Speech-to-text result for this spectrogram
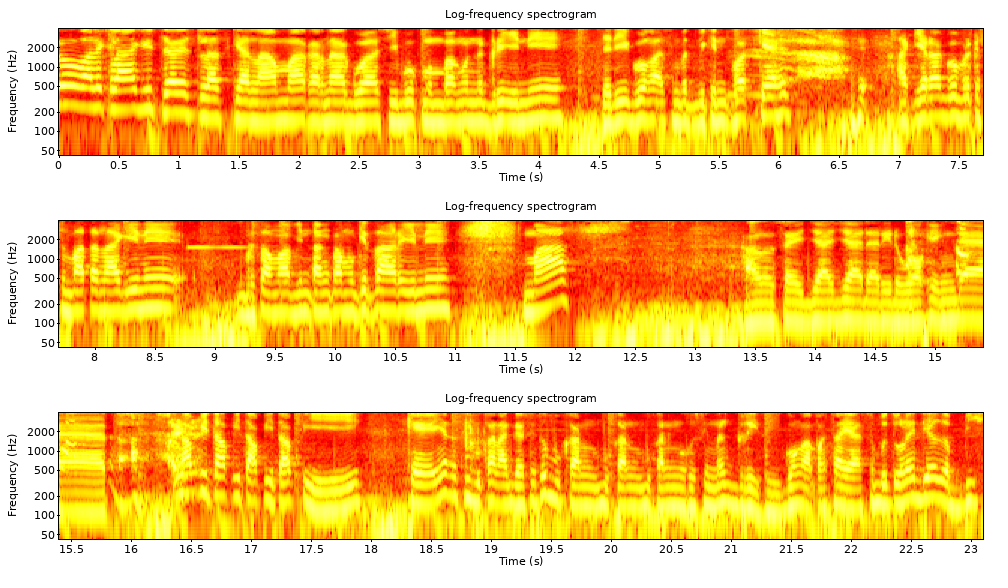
gue balik lagi coy setelah sekian lama karena gue sibuk membangun negeri ini. Jadi gue nggak sempet bikin podcast. Akhirnya gue berkesempatan lagi nih bersama bintang tamu kita hari ini, Mas. Halo, saya Jaja dari The Walking Dead. tapi tapi tapi tapi kayaknya kesibukan Agas itu bukan bukan bukan ngurusin negeri sih. Gue nggak percaya. Sebetulnya dia lebih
